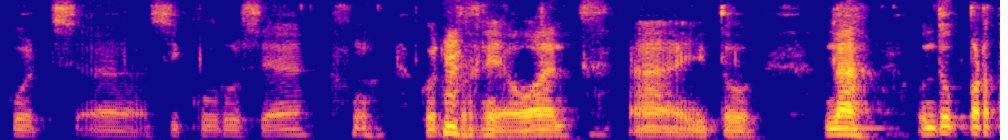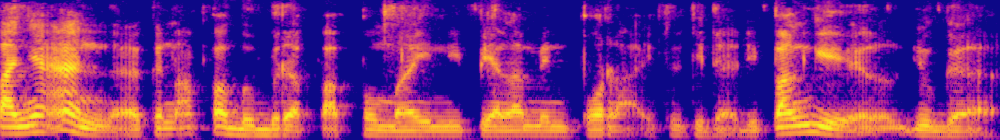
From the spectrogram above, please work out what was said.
coach uh, si kurus ya coach Kurniawan. Nah itu. Nah untuk pertanyaan uh, kenapa beberapa pemain di Piala Menpora itu tidak dipanggil juga?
